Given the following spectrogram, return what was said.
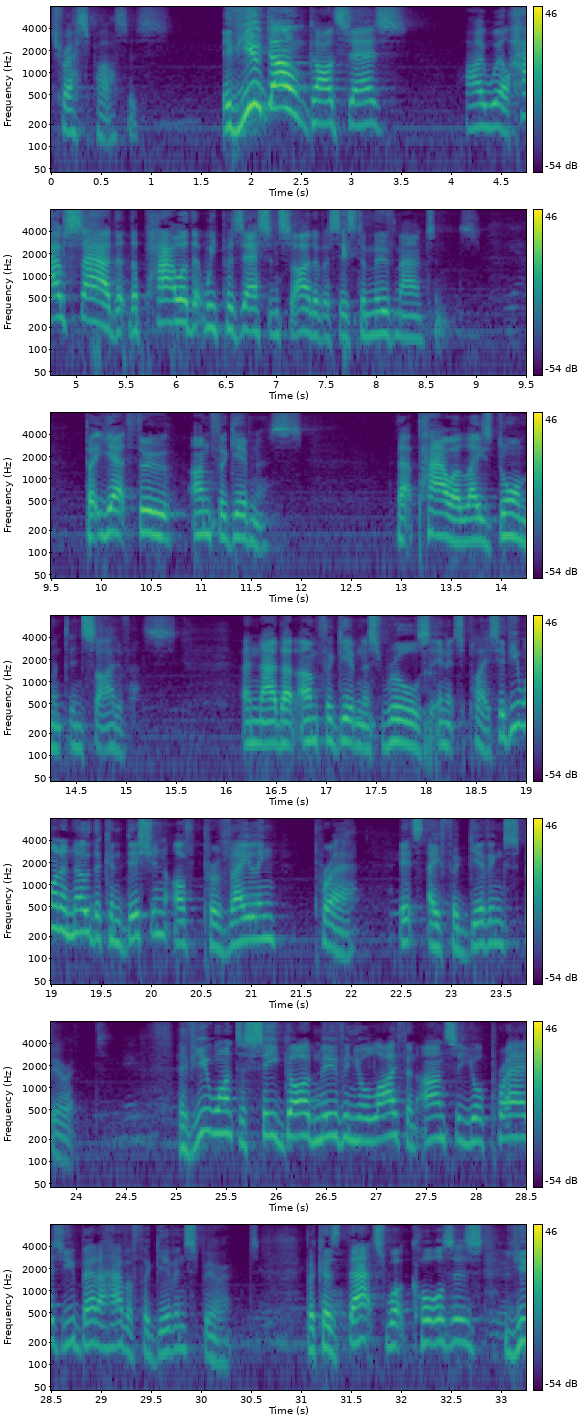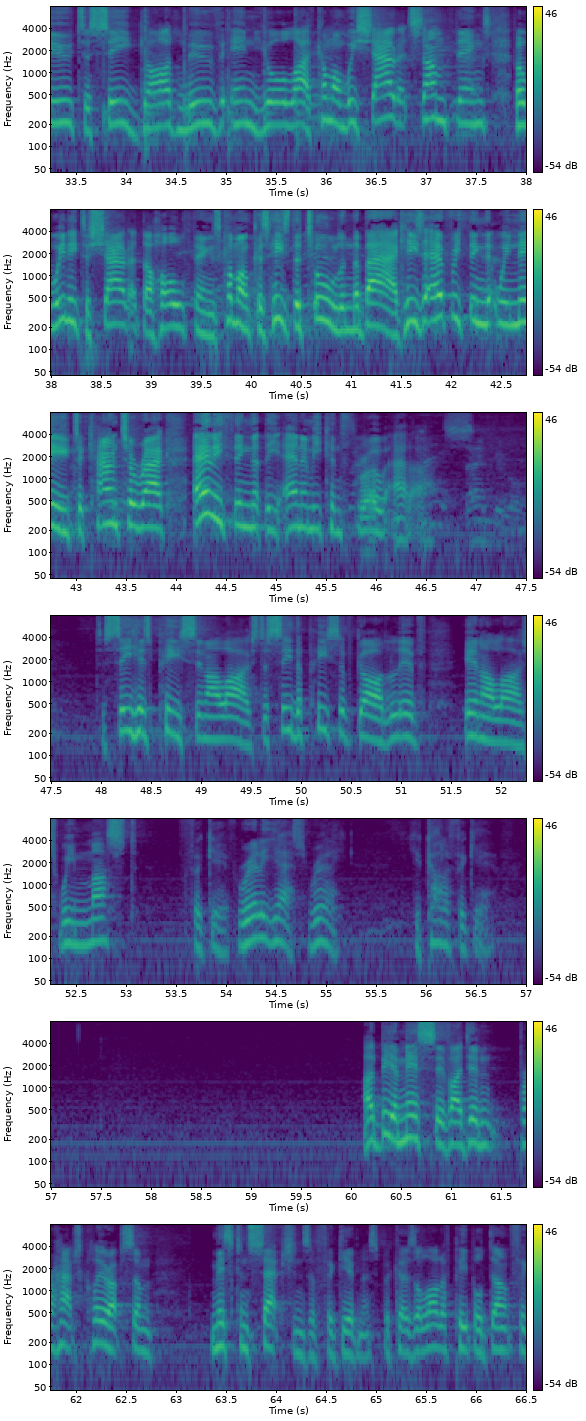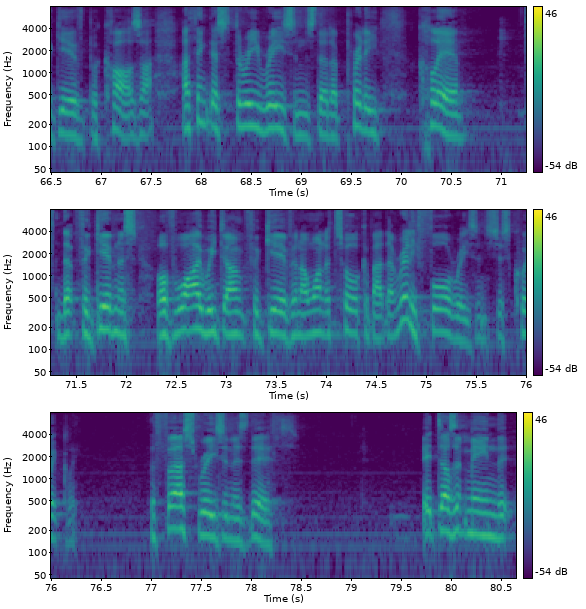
trespasses. If you don't, God says, I will. How sad that the power that we possess inside of us is to move mountains. But yet, through unforgiveness, that power lays dormant inside of us and now that unforgiveness rules in its place. If you want to know the condition of prevailing prayer, it's a forgiving spirit. If you want to see God move in your life and answer your prayers, you better have a forgiving spirit because that's what causes you to see God move in your life. Come on, we shout at some things, but we need to shout at the whole things. Come on, because He's the tool in the bag. He's everything that we need to counteract anything that the enemy can throw at us. To see His peace in our lives, to see the peace of God live in our lives, we must forgive. Really? Yes, really. You've got to forgive. I'd be amiss if I didn't perhaps clear up some misconceptions of forgiveness because a lot of people don't forgive because. I, I think there's three reasons that are pretty clear that forgiveness of why we don't forgive, and I want to talk about them. Really, four reasons, just quickly. The first reason is this it doesn't mean that,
